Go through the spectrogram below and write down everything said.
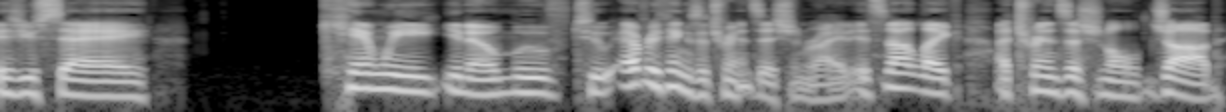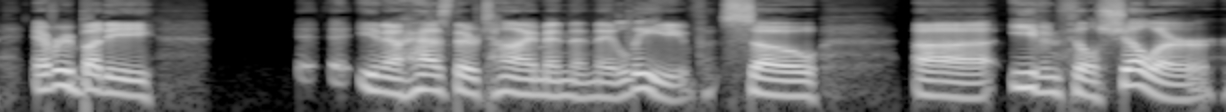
is you say, can we, you know, move to everything's a transition, right? It's not like a transitional job. Everybody, eh, you know, has their time and then they leave. So uh, even Phil Schiller.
